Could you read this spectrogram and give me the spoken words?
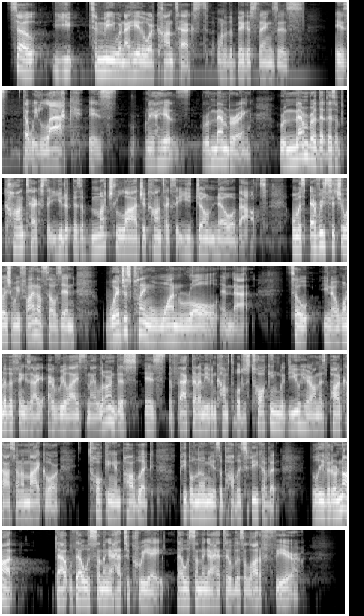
So, you, to me, when I hear the word context, one of the biggest things is is that we lack is when I hear remembering. Remember that there's a context that you there's a much larger context that you don't know about. Almost every situation we find ourselves in, we're just playing one role in that. So, you know, one of the things I, I realized and I learned this is the fact that I'm even comfortable just talking with you here on this podcast on a mic or talking in public. People know me as a public speaker, but believe it or not, that that was something I had to create. That was something I had to. There's a lot of fear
